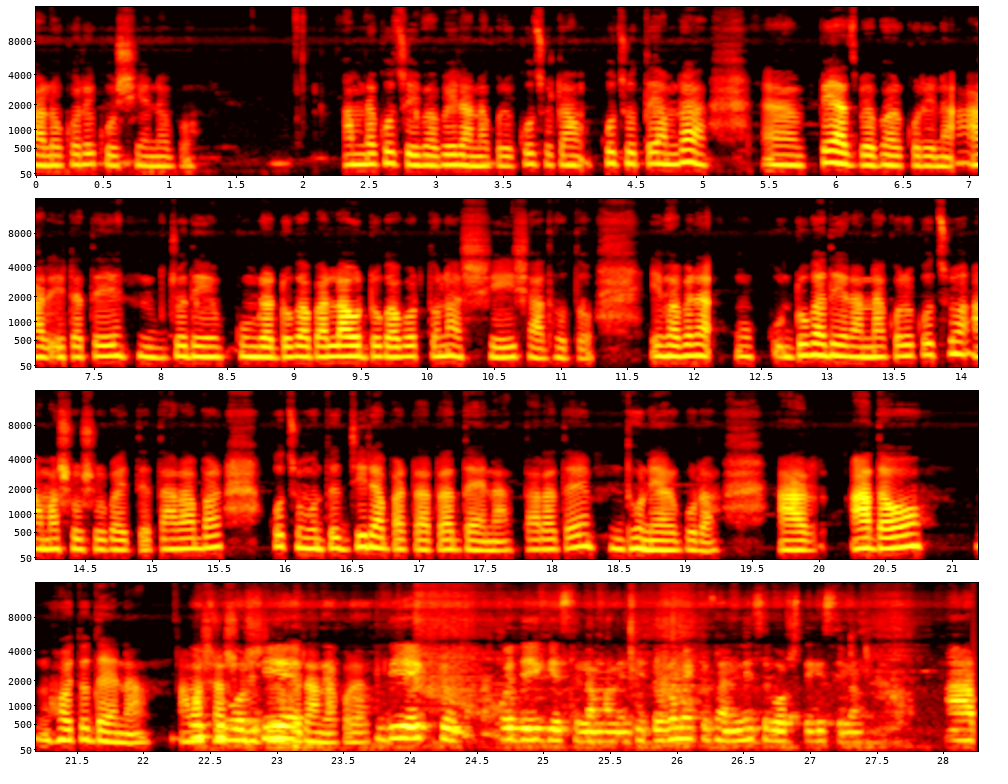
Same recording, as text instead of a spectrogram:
ভালো করে কষিয়ে নেব। আমরা কচু এইভাবেই রান্না করি। কচুটা কচুতে আমরা পেঁয়াজ ব্যবহার করি না। আর এটাতে যদি কুমড়ার ডোকা বা লাউর ডোকা পড়তো না সেই স্বাদ হতো। এভাবে ডোকা দিয়ে রান্না করে কচু আমার শ্বশুর বাড়িতে। তারা আবার কচুর মধ্যে জিরা বাটাটা দেয় না। তারা দেয় ধনিয়ার গুঁড়া। আর আদাও হয়তো দেয় না। আমার শাশুড়ি রান্না করে দিয়ে একটু ওই দিকে গেছিলাম মানে ভিতর রুমে একটু ফ্যান নিচে বসতে গেছিলাম। আর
